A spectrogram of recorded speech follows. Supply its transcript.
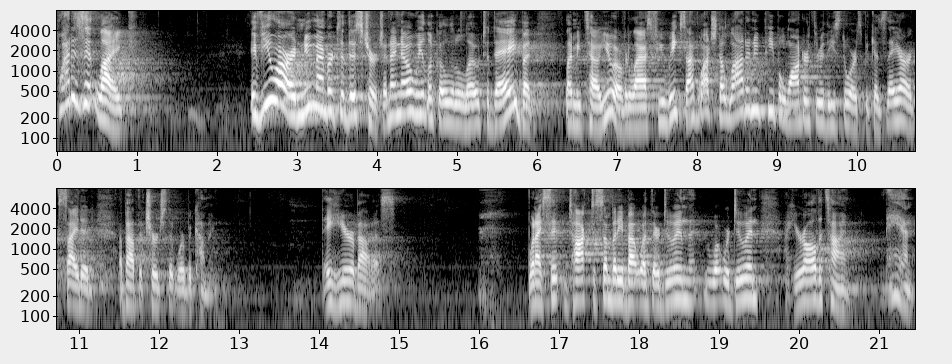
What is it like if you are a new member to this church, and I know we look a little low today, but let me tell you, over the last few weeks, I've watched a lot of new people wander through these doors because they are excited about the church that we're becoming. They hear about us. When I sit and talk to somebody about what they're doing, what we're doing, I hear all the time, man,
